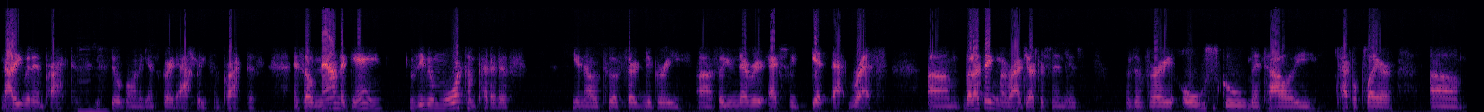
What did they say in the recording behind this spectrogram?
not even in practice. Mhm. You're still going against great athletes in practice, and so now the game is even more competitive. You know, to a certain degree, uh, so you never actually get that rest. Um, but I think Moriah Jefferson is is a very old school mentality type of player. Um,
